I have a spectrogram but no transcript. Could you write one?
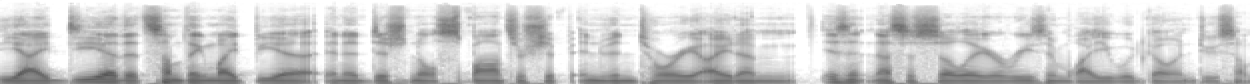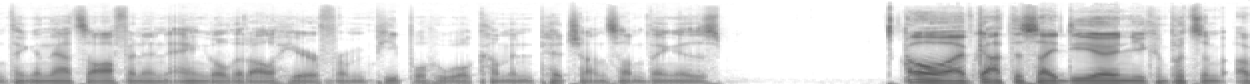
the idea that something might be a, an additional sponsorship inventory item isn't necessarily a reason why you would go and do something. And that's often an angle that I'll hear from people who will come and pitch on something is, oh, I've got this idea and you can put some a,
